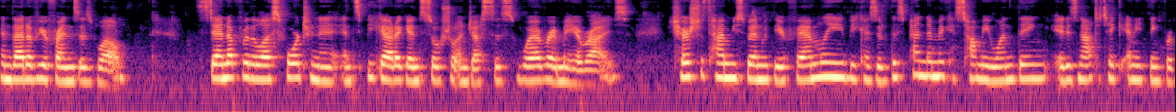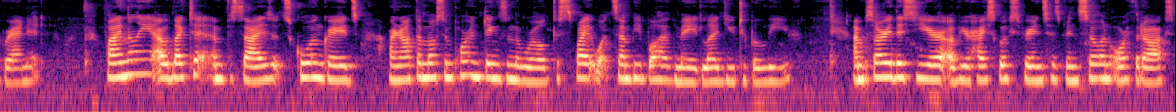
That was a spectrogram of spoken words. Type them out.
and that of your friends as well. Stand up for the less fortunate and speak out against social injustice wherever it may arise. Cherish the time you spend with your family because if this pandemic has taught me one thing, it is not to take anything for granted. Finally, I would like to emphasize that school and grades are not the most important things in the world, despite what some people have made led you to believe. I'm sorry this year of your high school experience has been so unorthodox,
